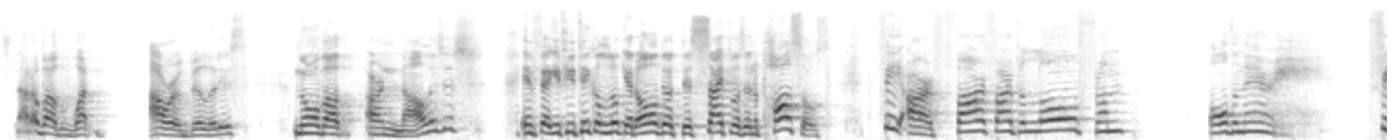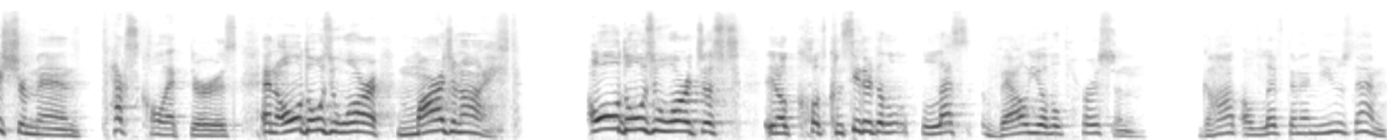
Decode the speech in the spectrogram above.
It's not about what our abilities nor about our knowledges. In fact, if you take a look at all the disciples and apostles, they are far, far below from ordinary fishermen, tax collectors, and all those who are marginalized, all those who are just you know considered the less valuable person. God uplift them and use them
